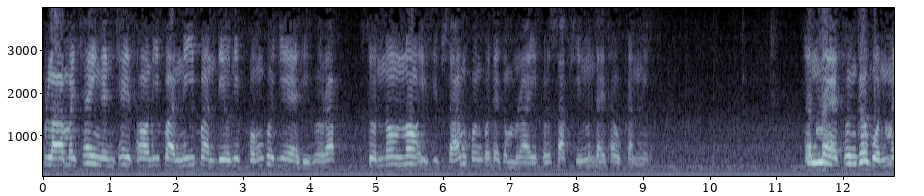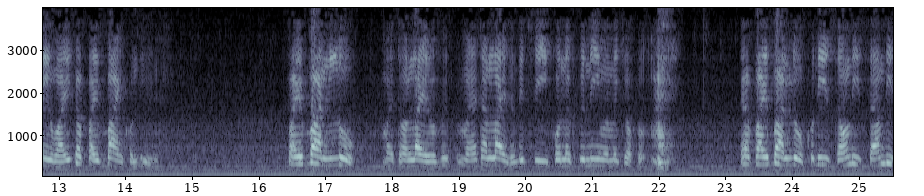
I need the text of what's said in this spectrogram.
ปลาไม่ใช่เงินใช้ทองนี่บ้านนี้บ้านเดียวนี่ผมก็แย่ดีครับ ส่วนน้องๆอีกสิบสามคนก็ได้กำไรเพราะทรัพย์สินมันได้เท่ากันนี่ท่านแม่ทนก็บ่นไม่ไหวก็ไปบ้านคนอื่น ไปบ้านลูกไม่ตอนไล่แม้ท่านไล่ถึงสิบสี่คนแล้วคืนนี้มันไม่จบจะไปบ้านลูกคนที่สองที่สามที่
